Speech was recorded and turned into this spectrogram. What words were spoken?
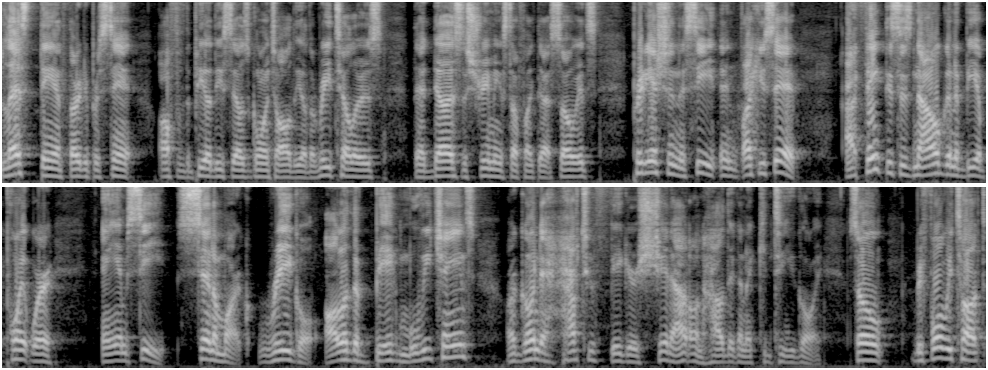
less than 30% off of the POD sales going to all the other retailers that does the streaming stuff like that so it's pretty interesting to see and like you said I think this is now going to be a point where AMC, Cinemark, Regal, all of the big movie chains are going to have to figure shit out on how they're going to continue going. So before we talked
